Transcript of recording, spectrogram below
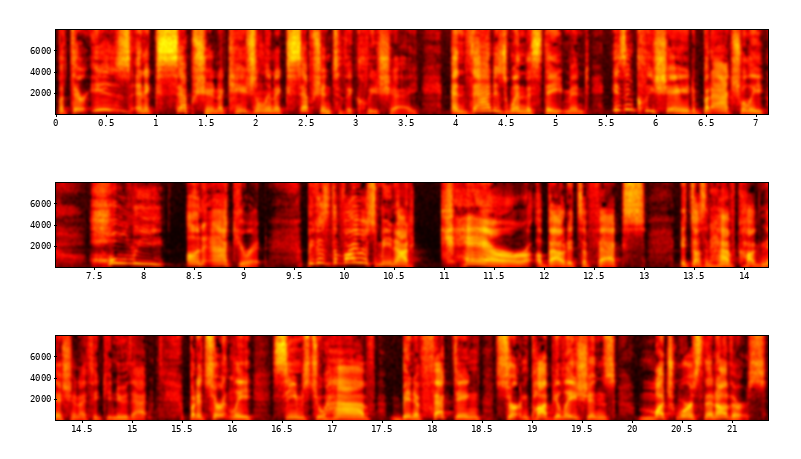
But there is an exception, occasionally an exception to the cliche, and that is when the statement isn't cliched, but actually wholly inaccurate because the virus may not care about its effects. It doesn't have cognition. I think you knew that. But it certainly seems to have been affecting certain populations much worse than others.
